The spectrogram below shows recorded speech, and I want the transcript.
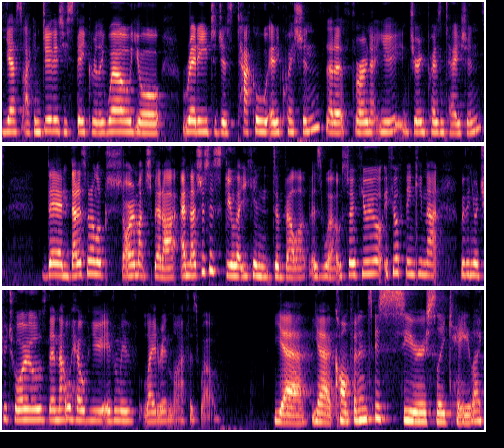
yes, I can do this, you speak really well, you're ready to just tackle any questions that are thrown at you during presentations, then that is going to look so much better and that's just a skill that you can develop as well. So if you're if you're thinking that within your tutorials, then that will help you even with later in life as well. Yeah, yeah. Confidence is seriously key. Like,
